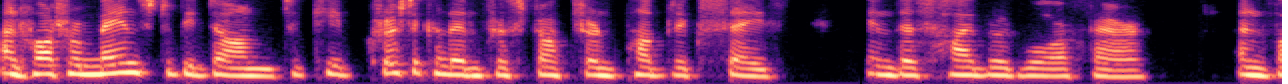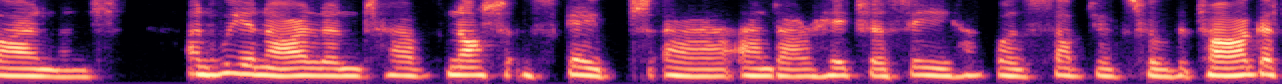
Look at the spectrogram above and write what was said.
and what remains to be done to keep critical infrastructure and public safe in this hybrid warfare environment. And we in Ireland have not escaped, uh, and our HSE was subject to the target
